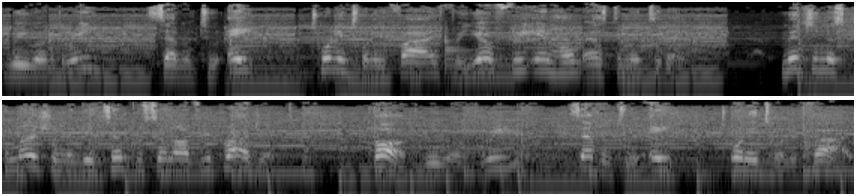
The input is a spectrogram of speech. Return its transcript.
313-728-2025 for your free in-home estimate today. Mention this commercial and get 10% off your project. Call 313-728-2025.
